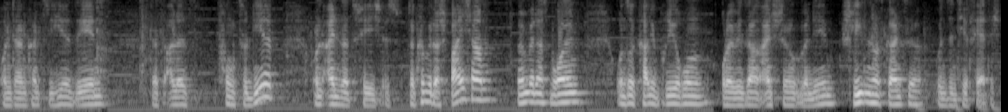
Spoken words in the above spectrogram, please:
Und dann kannst du hier sehen, dass alles funktioniert und einsatzfähig ist. Dann können wir das speichern, wenn wir das wollen unsere Kalibrierung oder wir sagen Einstellungen übernehmen, schließen das Ganze und sind hier fertig.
